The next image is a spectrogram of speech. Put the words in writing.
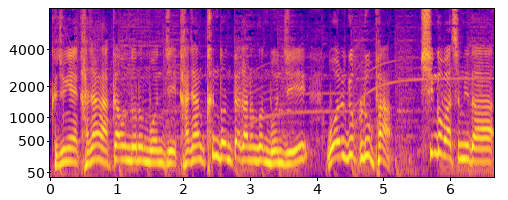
그 중에 가장 아까운 돈은 뭔지, 가장 큰 돈 빼가는 건 뭔지, 월급 루팡. 신고 받습니다.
